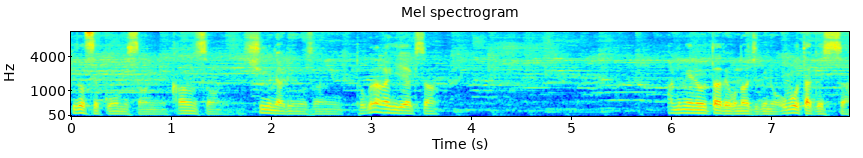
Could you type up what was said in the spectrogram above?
広瀬香美さん菅さん椎名林檎さん徳永英明さんアニメの歌でおなじみの小保武さん、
